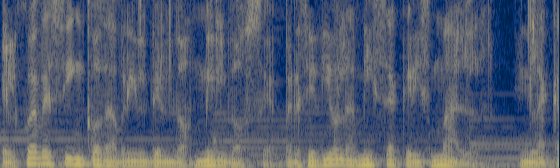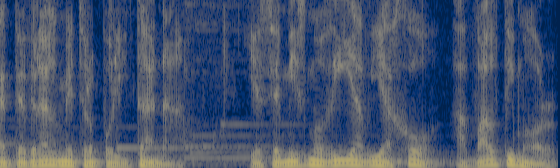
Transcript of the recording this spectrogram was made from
El jueves 5 de abril del 2012 presidió la misa crismal en la Catedral Metropolitana y ese mismo día viajó a Baltimore,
